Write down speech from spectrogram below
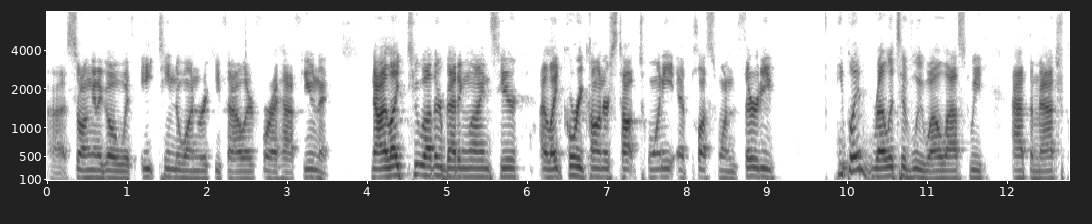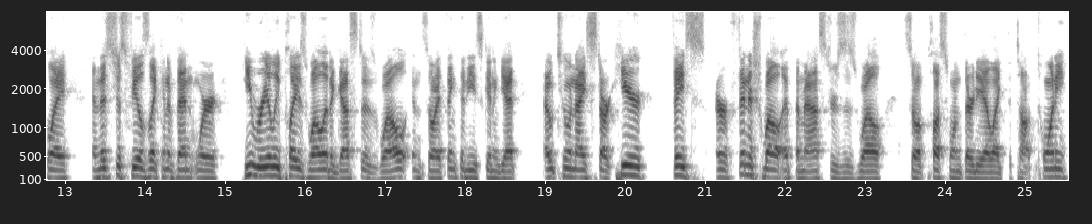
Uh, so I'm going to go with 18 to 1 Rickie Fowler for a half unit. Now, I like two other betting lines here. I like Corey Conners top 20 at plus 130. He played relatively well last week at the match play. And this just feels like an event where he really plays well at Augusta as well. And so I think that he's going to get out to a nice start here, face or finish well at the Masters as well. So at plus 130, I like the top 20.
